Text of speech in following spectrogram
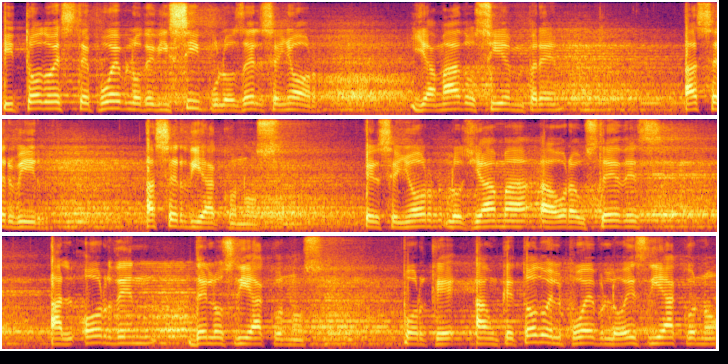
y todo este pueblo de discípulos del Señor, llamados siempre a servir, a ser diáconos. El Señor los llama ahora a ustedes al orden de los diáconos, porque aunque todo el pueblo es diácono,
